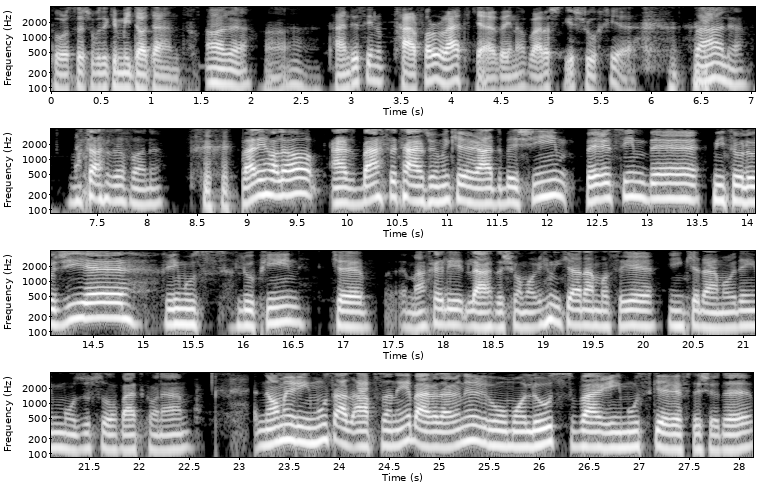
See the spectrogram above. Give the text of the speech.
درستش بوده که می‌دادند. آره. تندیس این حرفا رو رد کرده. اینا براش دیگه شوخیه. بله. متاسفانه. ولی حالا از بحث ترجمه که رد بشیم برسیم به میتولوژی ریموس لوپین که من خیلی لحظه شماری می‌کردم واسه اینکه در مورد این موضوع صحبت کنم. نام ریموس از افسانه برادران رومولوس و ریموس گرفته شده.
